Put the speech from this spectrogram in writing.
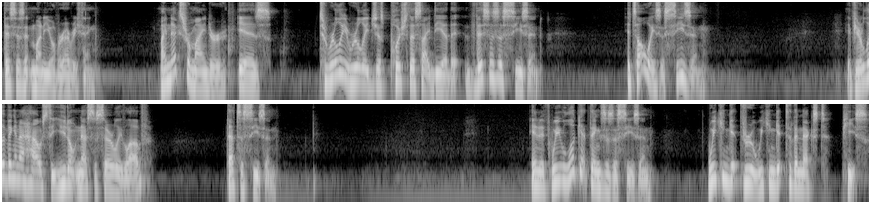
This isn't money over everything. My next reminder is to really, really just push this idea that this is a season. It's always a season. If you're living in a house that you don't necessarily love, that's a season. And if we look at things as a season, we can get through, we can get to the next piece.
